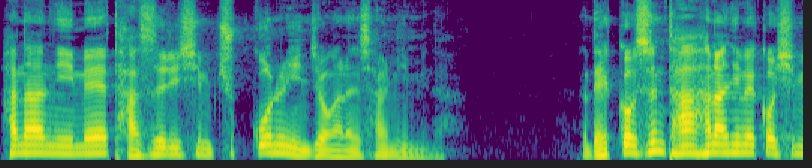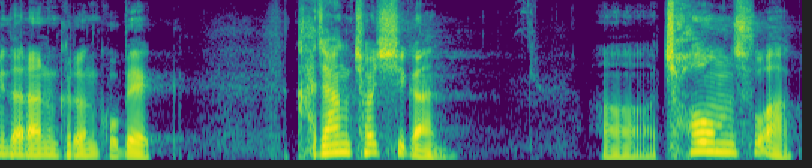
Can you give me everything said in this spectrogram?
하나님의 다스리심 주권을 인정하는 삶입니다. 내 것은 다 하나님의 것입니다라는 그런 고백. 가장 첫 시간, 어, 처음 수확,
